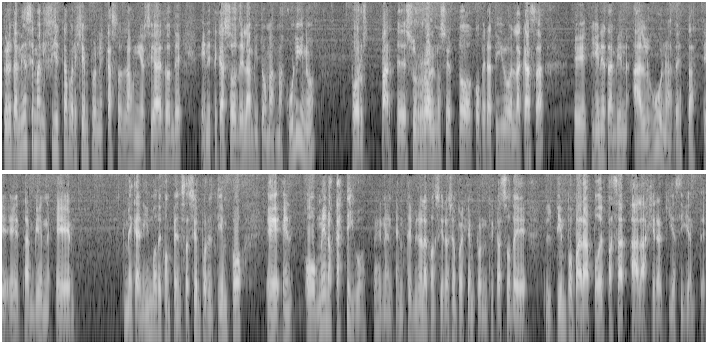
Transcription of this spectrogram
pero también se manifiesta, por ejemplo, en el caso de las universidades, donde en este caso del ámbito más masculino, por parte de su rol, ¿no es cierto?, cooperativo en la casa, eh, tiene también algunas de estas eh, también eh, mecanismos de compensación por el tiempo o menos castigo en, términos de la consideración, por ejemplo, en este caso del tiempo para poder pasar a la jerarquía siguiente.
